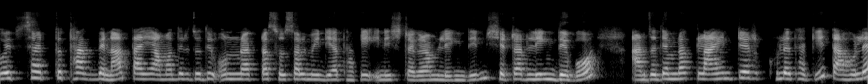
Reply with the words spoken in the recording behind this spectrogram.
ওয়েবসাইট তো থাকবে না, তাই আমাদের যদি অন্য একটা সোশ্যাল মিডিয়া থাকে ইনস্টাগ্রাম লিঙ্কডিন সেটার লিংক দেব। আর যদি আমরা ক্লায়েন্টের খুলে থাকি, তাহলে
